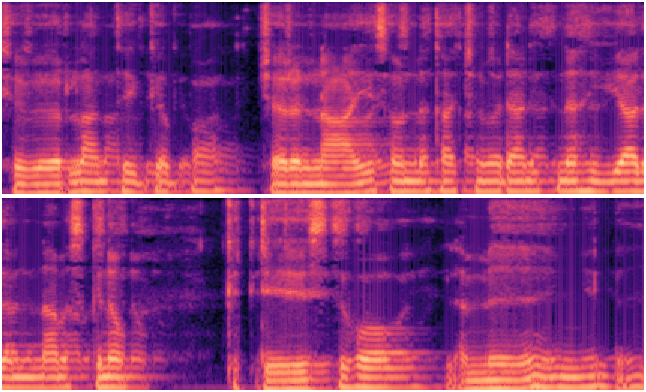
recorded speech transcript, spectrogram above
ክብር ላንተ ይገባል። ቸርና የሰውነታችን መድኃኒት ነህ እያለን እናመስግነው። ቅድስት ሆይ ለምኝልን።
